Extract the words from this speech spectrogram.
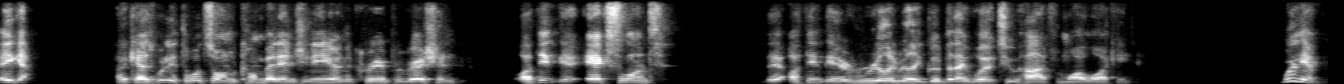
Eager. Okay, so what are your thoughts on combat engineer and the career progression? I think they're excellent. They're, I think they're really, really good, but they work too hard for my liking. William,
